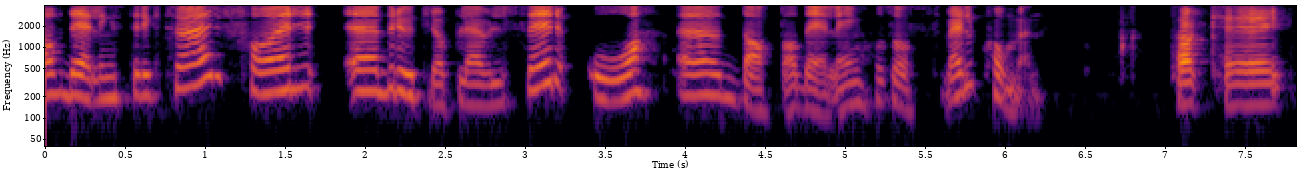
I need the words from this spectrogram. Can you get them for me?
avdelingsdirektør for eh, brukeropplevelser og eh, datadeling hos oss. Velkommen. Takk, hei.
